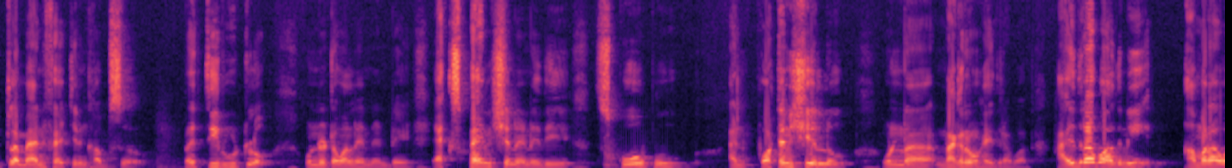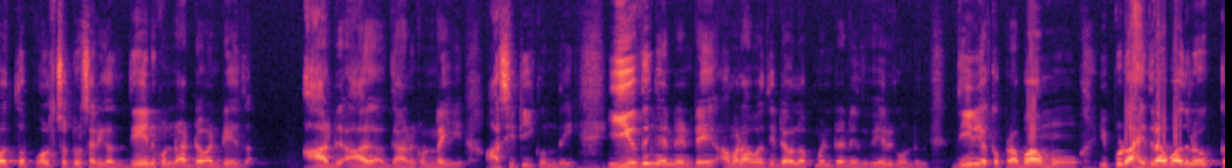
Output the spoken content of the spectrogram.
ఇట్లా మ్యానుఫ్యాక్చరింగ్ హబ్స్ ప్రతి రూట్లో ఉండటం వల్ల ఏంటంటే ఎక్స్పాన్షన్ అనేది స్కోపు అండ్ పొటెన్షియల్ ఉన్న నగరం హైదరాబాద్. హైదరాబాద్ని అమరావతితో పోల్చడం సరికాదు. దేనికున్న అడ్వాంటేజ్ దానికి ఉన్నాయి ఆ సిటీకి ఉంది ఈ విధంగా ఏంటంటే అమరావతి డెవలప్మెంట్ అనేది వేరుగా ఉంటుంది. దీని యొక్క ప్రభావము ఇప్పుడు హైదరాబాద్లో ఒక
